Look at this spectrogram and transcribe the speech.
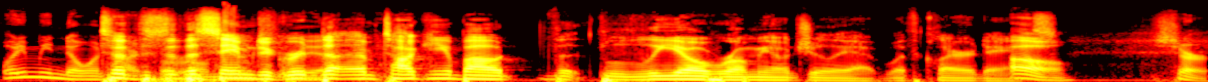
what do you mean no one? to, to the same degree. Juliet? I'm talking about the Leo Romeo and Juliet with Claire Danes. Oh, sure.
